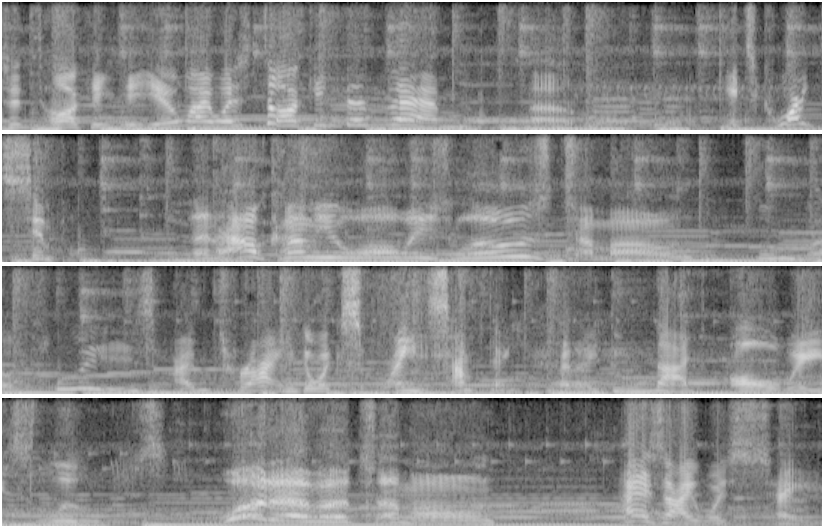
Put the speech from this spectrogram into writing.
Wasn't talking to you, I was talking to them. Oh. It's quite simple. Then how come you always lose, Timon? Pumbaa, please, I'm trying to explain something, and I do not always lose. Whatever, Timon. As I was saying,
